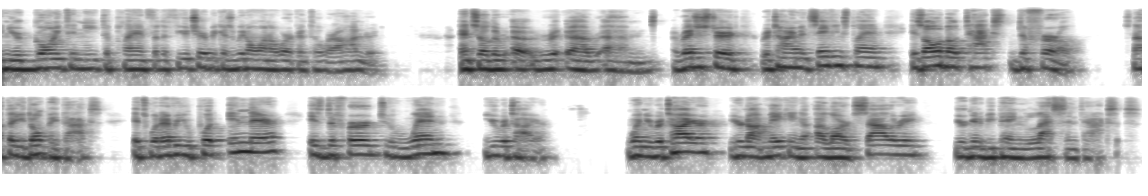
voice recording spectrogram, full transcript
and you're going to need to plan for the future because we don't want to work until we're 100. And so the uh, uh, um, registered retirement savings plan is all about tax deferral. It's not that you don't pay tax. It's whatever you put in there is deferred to when you retire. When you retire, you're not making a, a large salary. You're going to be paying less in taxes.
